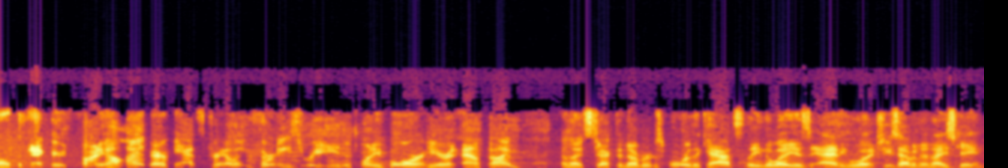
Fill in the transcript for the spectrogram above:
Welcome back here to Kearney High. Bearcats trailing 33 to 24 here at halftime. And let's check the numbers for the Cats. Leading the way is Addie Wood. She's having a nice game.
